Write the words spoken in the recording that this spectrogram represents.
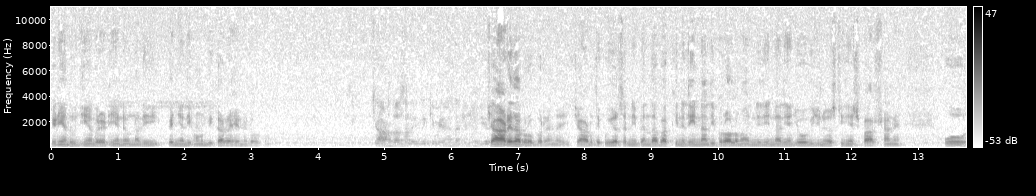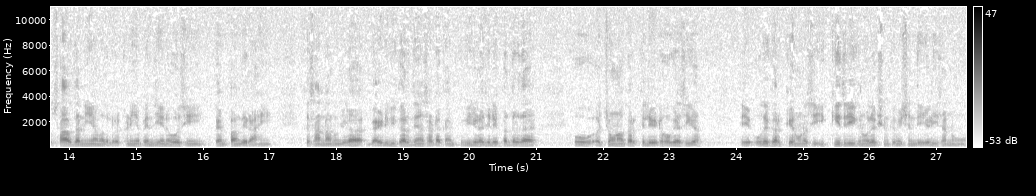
ਜਿਹੜੀਆਂ ਦੂਜੀਆਂ ਵੈਰਾਈਟੀਆਂ ਨੇ ਉਹਨਾਂ ਦੀ ਕਈਆਂ ਦੀ ਹੁਣ ਵੀ ਕਰ ਰਹੇ ਨੇ ਲੋਕ। ਝਾੜ ਦਾ ਸਰ ਇਹਦੇ ਕਿਵੇਂ ਰਹਿੰਦਾ ਕਿ ਵਧੀਆ ਝਾੜ ਇਹਦਾ ਬਰੋਬਰ ਰਹਿੰਦਾ ਜੀ। ਝਾੜ ਤੇ ਕੋਈ ਅਸਰ ਨਹੀਂ ਪੈਂਦਾ। ਬਾਕੀ ਨਦੀਨਾਂ ਦੀ ਪ੍ਰੋਬਲਮ ਹੈ ਨਦੀਨਾਂ ਦੀਆਂ ਜੋ ਵੀ ਯੂਨੀਵਰਸਿਟੀ ਦੀਆਂ ਸਿਫਾਰਸ਼ਾਂ ਨੇ, ਉਹ ਸਾਵਧਾਨੀਆਂ ਮਤਲਬ ਰੱਖਣੀਆਂ ਪੈਂਦੀਆਂ ਨੇ। ਉਹ ਅਸੀਂ ਕੈਂਪਾਂ ਦੇ ਰਾਹੀਂ ਕਿਸਾਨਾਂ ਨੂੰ ਜਿਹੜਾ ਗਾਈਡ ਵੀ ਕਰਦੇ ਆ ਸਾਡਾ ਕੈਂਪ ਵੀ ਜਿਹੜਾ ਜ਼ਿਲ੍ਹੇ ਪੱਧਰ ਦਾ ਹੈ, ਉਹ ਚੋਣਾਂ ਕਰਕੇ ਲੇਟ ਹੋ ਗਿਆ ਸੀਗਾ। ਤੇ ਉਹਦੇ ਕਰਕੇ ਹੁਣ ਅਸੀਂ 21 ਤਰੀਕ ਨੂੰ ਇਲੈਕਸ਼ਨ ਕਮਿਸ਼ਨ ਦੀ ਜਿਹੜੀ ਸਾਨੂੰ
